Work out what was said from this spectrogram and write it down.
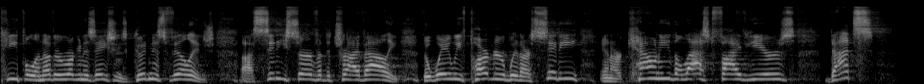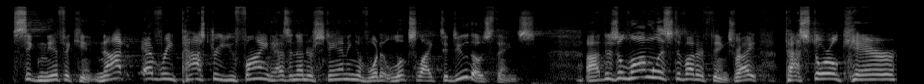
people and other organizations. Goodness Village, uh, City Serve of the Tri Valley, the way we've partnered with our city and our county the last five years, that's significant. Not every pastor you find has an understanding of what it looks like to do those things. Uh, there's a long list of other things, right? Pastoral care,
